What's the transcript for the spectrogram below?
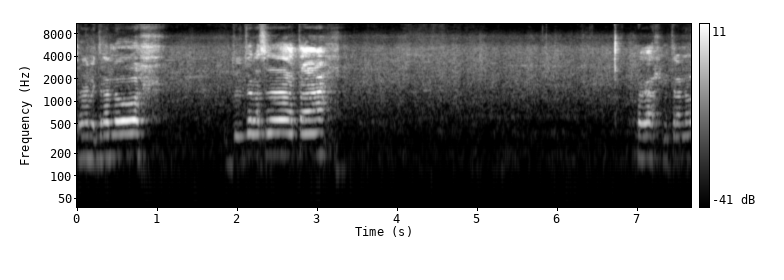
तर मित्रांनो दूध जरासं आता बघा मित्रांनो.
